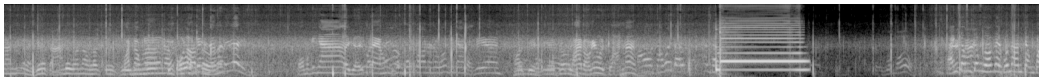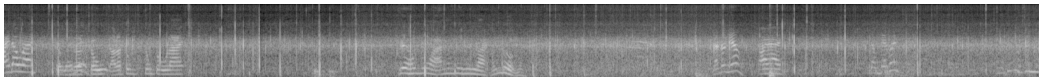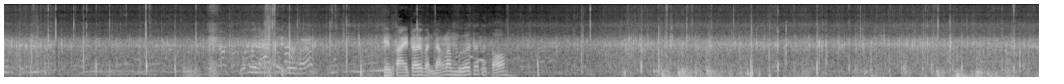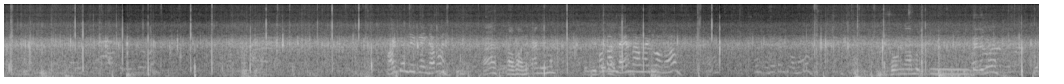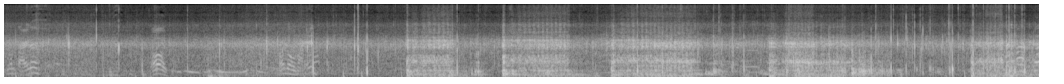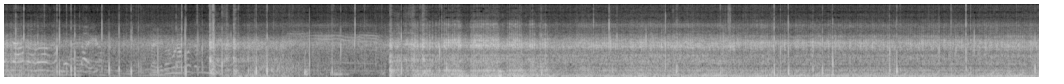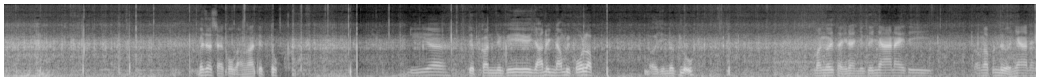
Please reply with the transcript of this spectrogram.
Ngăn cái là chưa tả được quan trọng là quan trọng là là có là cái nắng đấy có một cái nhà ở dưới có lẽ không? Không không con không? Cái nhà có cái họ chuyển thôi. ba đó cái hội quán mà. Anh trông trông ngược này cuốn anh trồng quái đâu rồi Ngược trụ đó là tung tung trụ lại. Kia không có án nó là không được là đơn điêu rồi rồi trồng đẹp ấy đã không Hiện tại trời vẫn đang là mưa rất là to. hỏi chân gì kình thấm ơi à không không ăn đi mà có tâm lén không? Ngay chuồng không? Xuống à, một cái nữa một con cái đây. Rồi. Có đồ máy cơn giáo đâu đó đẩy đẩy cái đông đông á Bây giờ sẽ cố gắng à, tiếp tục đi à, tiếp cận những cái gia đình đang bị cô lập ở những đợt lũ. Mọi người thấy này, những cái nhà này thì nó ngập nửa nhà đây.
